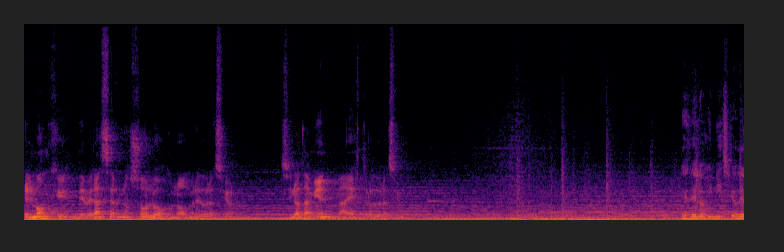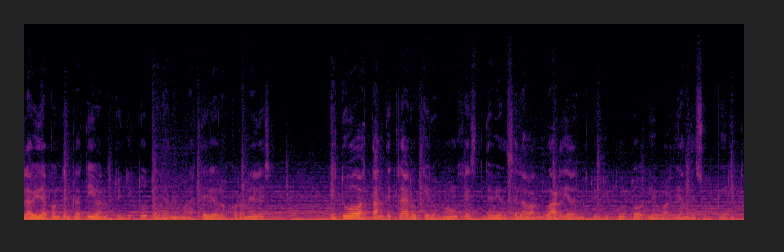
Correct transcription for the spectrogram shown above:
El monje deberá ser no solo un hombre de oración, sino también maestro de oración. Desde los inicios de la vida contemplativa en nuestro instituto, allá en el monasterio de los coroneles, estuvo bastante claro que los monjes debían ser la vanguardia de nuestro instituto y el guardián de su espíritu.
